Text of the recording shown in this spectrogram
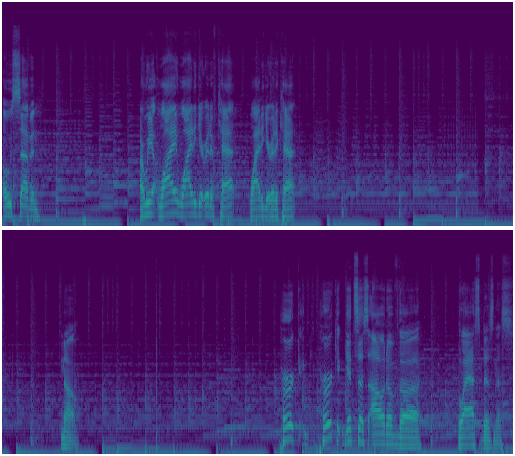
07. Are we why why to get rid of cat? Why to get rid of cat? No. Perk perk gets us out of the glass business.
